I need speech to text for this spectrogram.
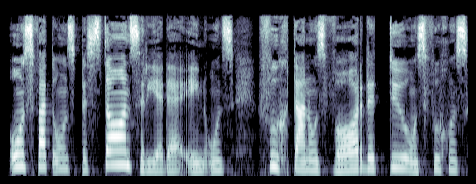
ons vat ons bestaansrede en ons voeg dan ons waarde toe, ons voeg ons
